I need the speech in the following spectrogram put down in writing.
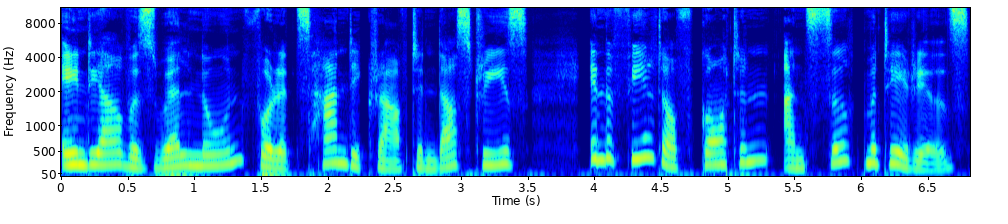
India was well known for its handicraft industries in the field of cotton and silk materials,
